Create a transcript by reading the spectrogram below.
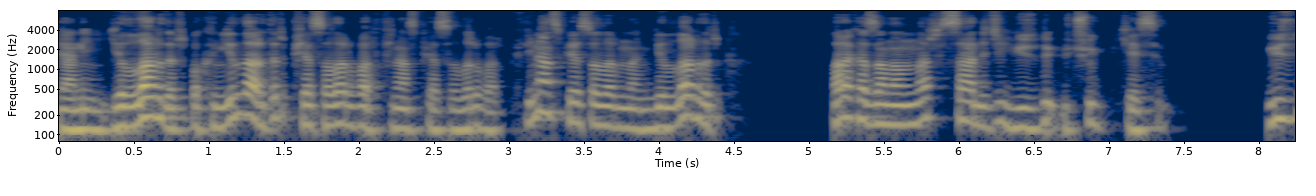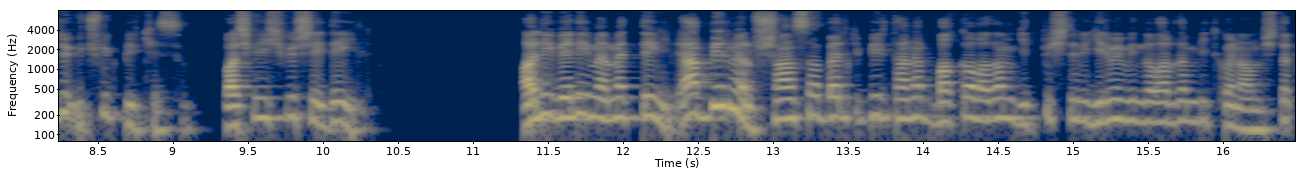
yani yıllardır bakın yıllardır piyasalar var, finans piyasaları var. Finans piyasalarından yıllardır para kazananlar sadece %3'lük bir kesim. %3'lük bir kesim. Başka hiçbir şey değil. Ali Veli Mehmet değil. Ya bilmiyorum şansa belki bir tane bakkal adam gitmiştir 20 bin dolardan bitcoin almıştır.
